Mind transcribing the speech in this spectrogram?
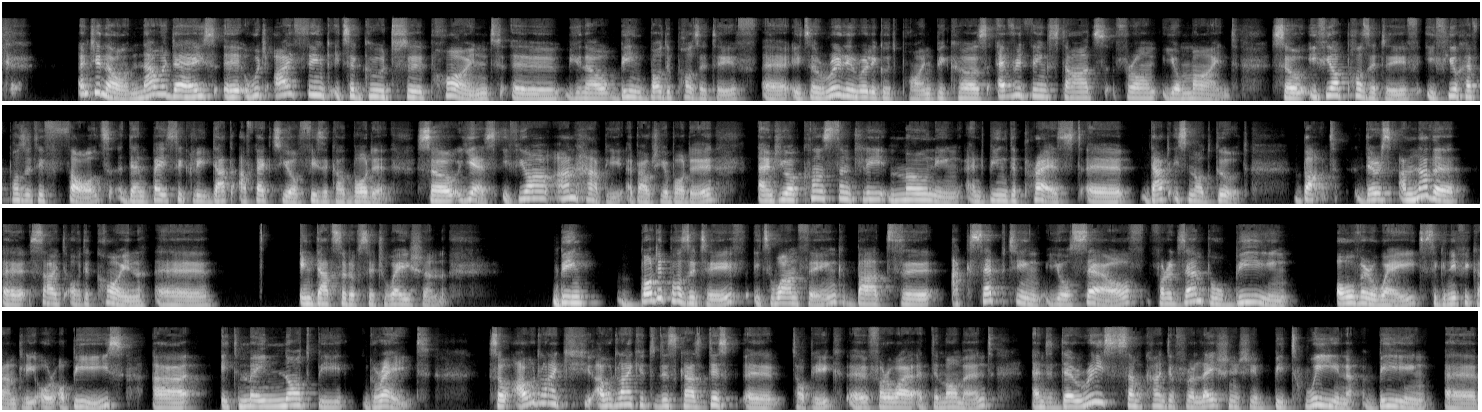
And you know, nowadays, uh, which I think it's a good uh, point, uh, you know, being body positive, uh, it's a really, really good point because everything starts from your mind. So if you're positive, if you have positive thoughts, then basically that affects your physical body. So yes, if you are unhappy about your body, and you are constantly moaning and being depressed, uh, that is not good. But there's another uh, side of the coin uh, in that sort of situation. Being body positive, it's one thing, but uh, accepting yourself, for example, being overweight significantly or obese, uh, it may not be great. So I would like I would like you to discuss this uh, topic uh, for a while at the moment, and there is some kind of relationship between being uh,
